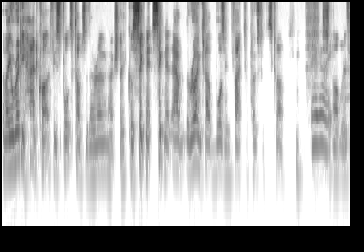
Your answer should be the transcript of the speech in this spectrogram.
and they already had quite a few sports clubs of their own, actually, because Cygnet, Cygnet, uh, the rowing club was in fact a post office club oh, right. to start with.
